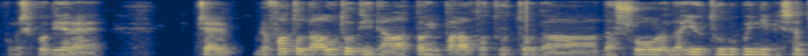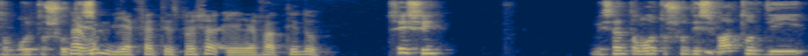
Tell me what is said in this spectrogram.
come si può dire, cioè l'ho fatto da autodidatta, ho imparato tutto da, da solo, da YouTube, quindi mi sento molto soddisfatto. No, quindi gli effetti speciali li hai fatti tu? Sì, sì. Mi sento molto soddisfatto di,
